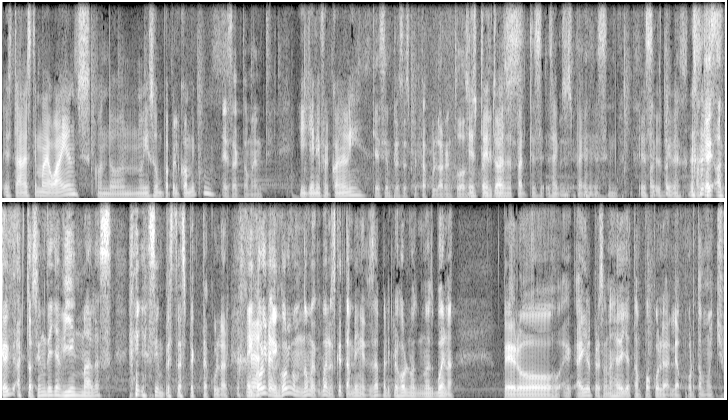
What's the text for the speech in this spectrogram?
Estaba este Mae Wayans cuando no hizo un papel cómico. exactamente. Y Jennifer Connelly. Que siempre es espectacular en todas sus Este, en todas películas. esas partes. Exacto. Es, es- Aunque, aunque hay actuaciones de ella bien malas, ella siempre está espectacular. En Hall, en Hall no me, bueno, es que también esa película de Hall no, no es buena, pero eh, ahí el personaje de ella tampoco le, le aporta mucho.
